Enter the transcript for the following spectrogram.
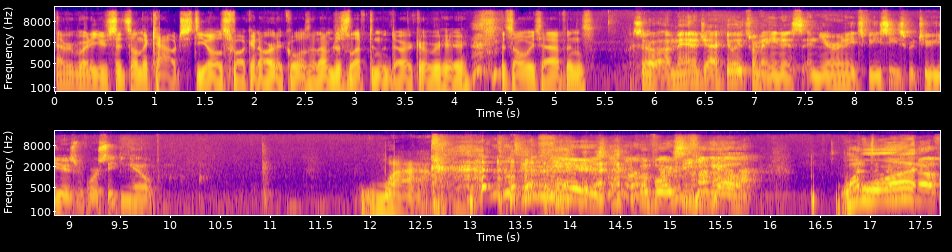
Everybody who sits on the couch steals fucking articles, and I'm just left in the dark over here. This always happens. So a man ejaculates from anus and urinates feces for two years before seeking help. Wow. Two years before seeking help. One What? time enough.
